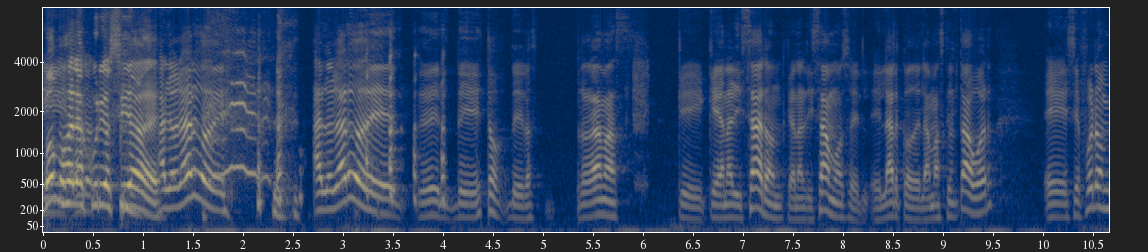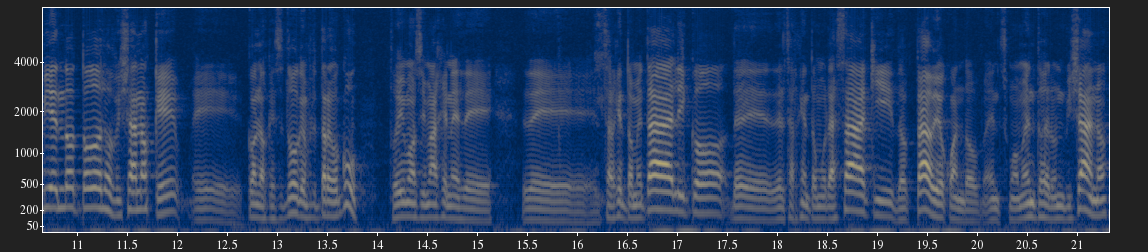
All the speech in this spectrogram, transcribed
Vamos a, las curiosidades. A lo largo de, a lo largo de, de, estos, de los programas que, que, analizaron, que analizamos el, el arco de la Muscle Tower, eh, se fueron viendo todos los villanos que eh, con los que se tuvo que enfrentar Goku. Tuvimos imágenes de, del Sargento Metálico, del Sargento Murasaki, de Octavio, cuando en su momento era un villano,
